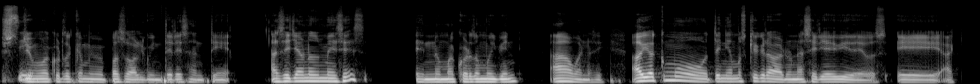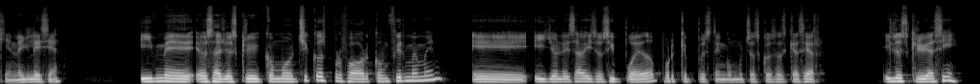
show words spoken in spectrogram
Sí. Yo me acuerdo que a mí me pasó algo interesante. Hace ya unos meses, eh, no me acuerdo muy bien. Ah, bueno, sí. Había como, teníamos que grabar una serie de videos eh, aquí en la iglesia. Y me, o sea, yo escribí como, chicos, por favor, confírmenme. eh, y yo les aviso si puedo, porque pues tengo muchas cosas que hacer. Y lo escribí así.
